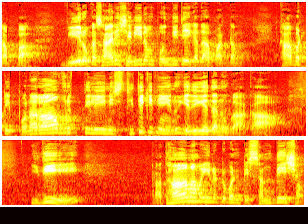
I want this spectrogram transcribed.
తప్ప వేరొకసారి శరీరం పొందితే కదా పడ్డం. కాబట్టి పునరావృత్తి లేని స్థితికి నేను ఎదిగెదనుగాక. ఇది ప్రధానమైనటువంటి సందేశం.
